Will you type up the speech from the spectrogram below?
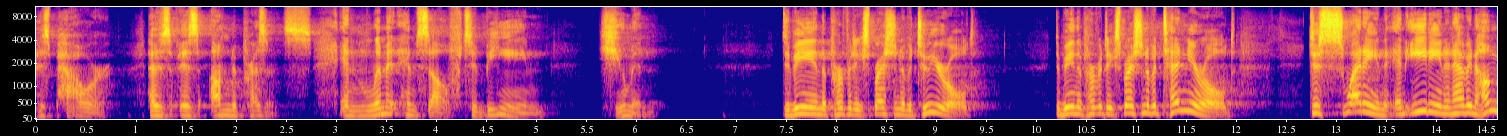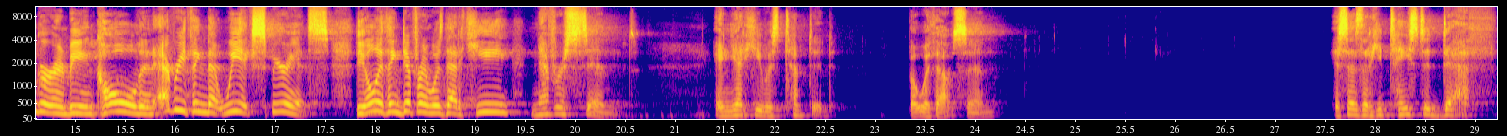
his power, his, his omnipresence, and limit himself to being human, to being the perfect expression of a two year old, to being the perfect expression of a 10 year old, to sweating and eating and having hunger and being cold and everything that we experience. The only thing different was that he never sinned, and yet he was tempted, but without sin. It says that he tasted death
